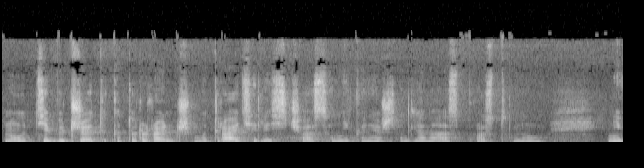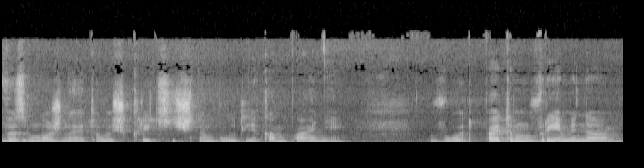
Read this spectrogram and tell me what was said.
ну, те бюджеты, которые раньше мы тратили, сейчас они, конечно, для нас просто ну, невозможно, это очень критично будет для компании. Вот. Поэтому временно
